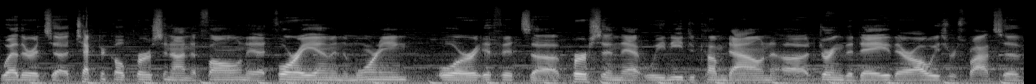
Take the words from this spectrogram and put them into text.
Whether it's a technical person on the phone at 4 a.m. in the morning, or if it's a person that we need to come down uh, during the day, they're always responsive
